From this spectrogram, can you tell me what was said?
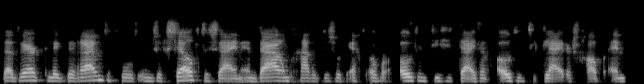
daadwerkelijk de ruimte voelt om zichzelf te zijn. En daarom gaat het dus ook echt over authenticiteit en authentiek leiderschap. En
